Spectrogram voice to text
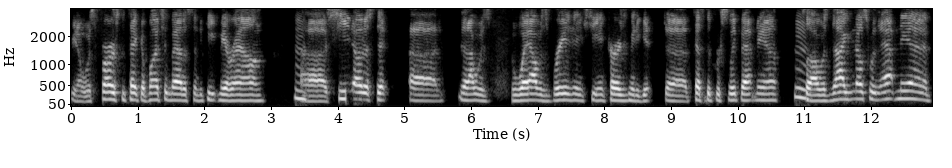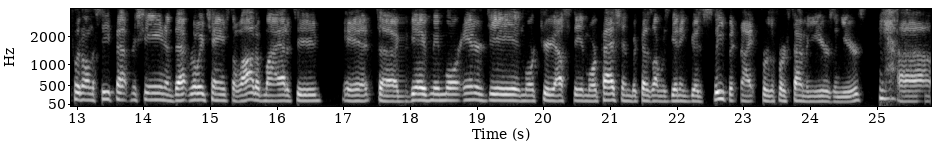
you know was first to take a bunch of medicine to keep me around Mm. Uh, she noticed that uh, that I was the way I was breathing. She encouraged me to get uh, tested for sleep apnea. Mm. So I was diagnosed with apnea and put on a CPAP machine, and that really changed a lot of my attitude. It uh, gave me more energy and more curiosity and more passion because I was getting good sleep at night for the first time in years and years. Yes. Uh,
